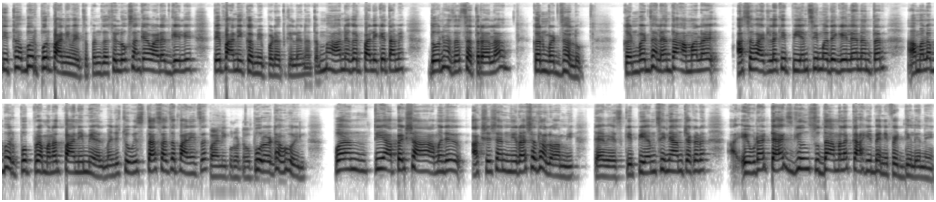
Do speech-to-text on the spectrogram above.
तिथं भरपूर पाणी व्हायचं. पण जसे लोकसंख्या वाढत गेली ते पाणी कमी पडत गेलं. ना तर महानगरपालिकेत आम्ही दोन हजार सतराला कन्वर्ट झालो. कन्वर्ट झाल्यानंतर आम्हाला असं वाटलं की पीएमसी मध्ये गेल्यानंतर आम्हाला भरपूर प्रमाणात पाणी मिळेल. म्हणजे चोवीस तासाचं पाण्याचं पाणी पुरवठा पुरवठा होईल. पण ती अपेक्षा म्हणजे अक्षरशः निराशा झालो आम्ही त्यावेळेस की पी एम सीने आमच्याकडं एवढा टॅक्स घेऊन सुद्धा आम्हाला काही बेनिफिट दिले नाही.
